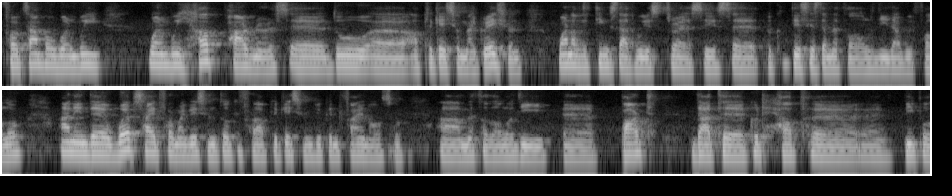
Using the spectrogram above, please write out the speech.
for example, when we, when we help partners uh, do uh, application migration, one of the things that we stress is uh, this is the methodology that we follow. And in the website for Migration Toolkit for Application, you can find also a methodology uh, part that uh, could help uh, people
